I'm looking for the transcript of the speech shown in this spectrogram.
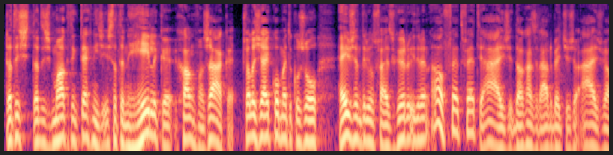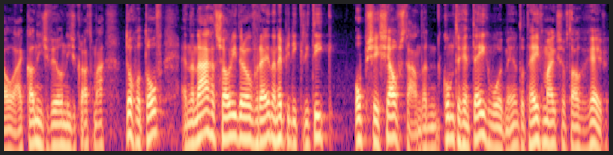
Dat is, dat is marketingtechnisch, is dat een heerlijke gang van zaken. Terwijl als jij komt met de console, hey, we zijn 350 euro, iedereen, oh vet, vet. Ja, dan gaan ze daar een beetje zo, ah, hij is wel, hij kan niet zoveel, niet zo krachtig, maar toch wel tof. En daarna gaat Sony eroverheen, dan heb je die kritiek op zichzelf staan. Dan komt er geen tegenwoord meer, want dat heeft Microsoft al gegeven.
